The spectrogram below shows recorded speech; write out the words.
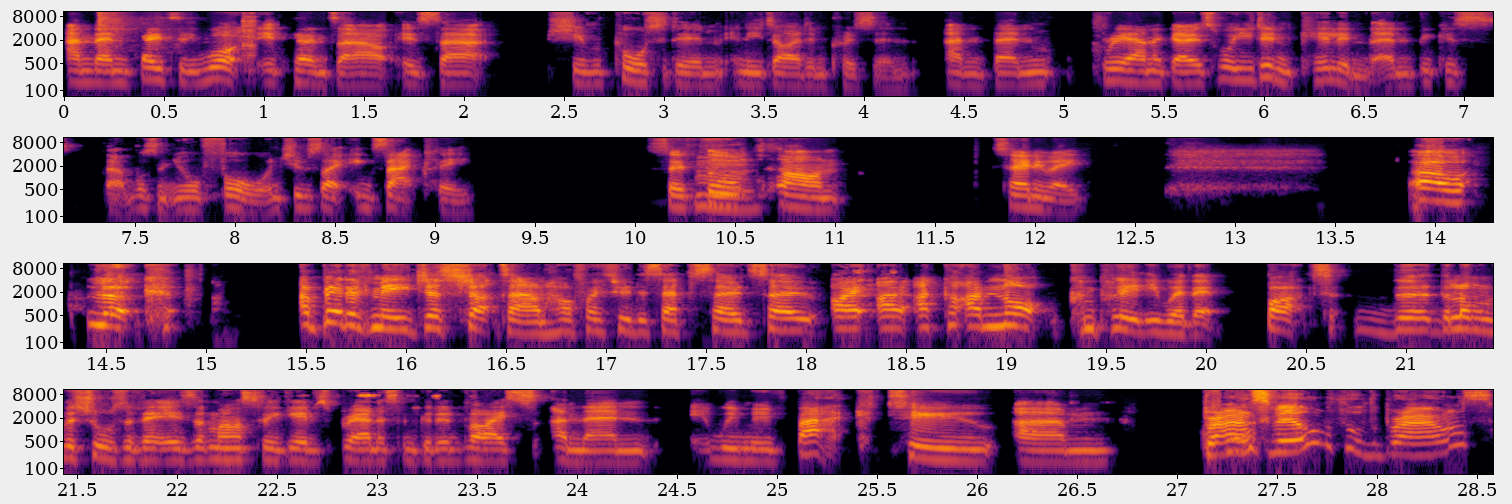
And then basically what it turns out is that she reported him and he died in prison. And then Brianna goes, well, you didn't kill him then because that wasn't your fault. And she was like, exactly. So thoughts can't. So anyway. Oh, look, a bit of me just shut down halfway through this episode. So I, I, I am not completely with it. But the, the long and the short of it is that Marsali gives Brianna some good advice, and then we move back to um, Brownsville with all the Browns.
